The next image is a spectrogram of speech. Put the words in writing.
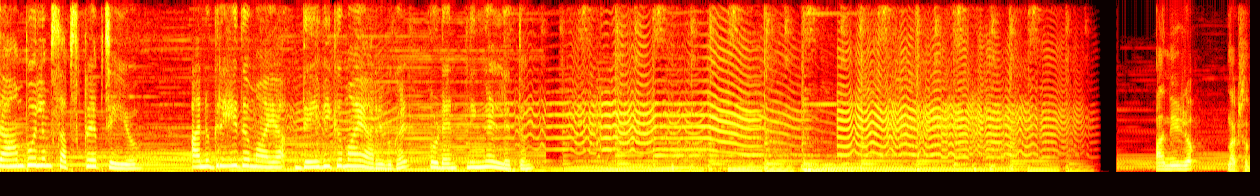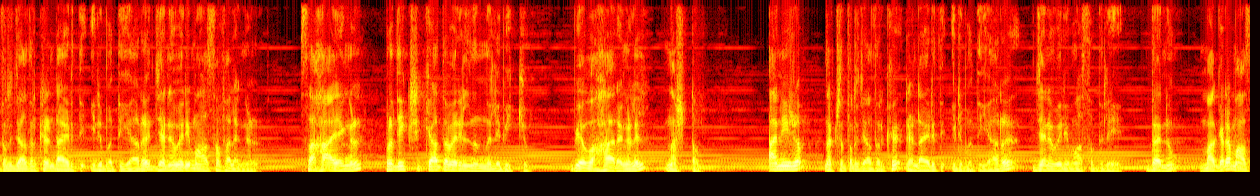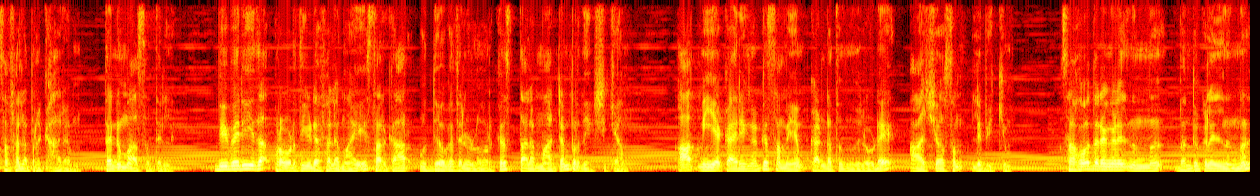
താമ്പൂലം subscribe ചെയ്യൂ. അനുഗ്രഹീതമായ ദൈവികമായ അറിവുകൾ ഉടൻ നിങ്ങളിലെത്തും. അനിഴം നക്ഷത്ര ജാതർക്ക് രണ്ടായിരത്തി ഇരുപത്തിയാറ് ജനുവരി മാസഫലങ്ങൾ. സഹായങ്ങൾ പ്രതീക്ഷിക്കാത്തവരിൽ നിന്ന് ലഭിക്കും. വ്യവഹാരങ്ങളിൽ നഷ്ടം. അനീഴം നക്ഷത്ര ജാതർക്ക് രണ്ടായിരത്തി ഇരുപത്തിയാറ് ജനുവരി മാസത്തിലെ ധനു മകരമാസഫല പ്രകാരം ധനുമാസത്തിൽ വിപരീത പ്രവൃത്തിയുടെ ഫലമായി സർക്കാർ ഉദ്യോഗത്തിലുള്ളവർക്ക് സ്ഥലം മാറ്റം പ്രതീക്ഷിക്കാം. ആത്മീയ കാര്യങ്ങൾക്ക് സമയം കണ്ടെത്തുന്നതിലൂടെ ആശ്വാസം ലഭിക്കും. സഹോദരങ്ങളിൽ നിന്ന് ബന്ധുക്കളിൽ നിന്ന്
